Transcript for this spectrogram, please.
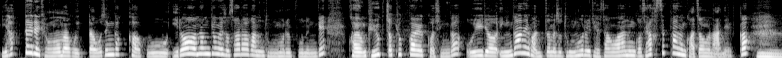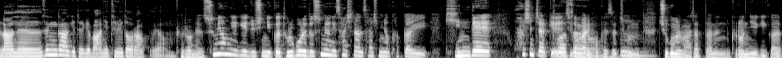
이 학대를 경험하고 있다고 생각하고 이러한 환경에서 살아가 살아가는 동물을 보는 게 과연 교육적 효과일 것인가? 오히려 인간의 관점에서 동물을 대상화하는 것에 학습하는 과정은 아닐까?라는 음. 생각이 되게 많이 들더라고요. 그러네요. 수명 얘기해 주시니까 돌고래도 수명이 사실 한 40년 가까이 긴데 훨씬 짧게 맞아요. 지금 마린파크에서 지금 음. 죽음을 맞았다는 그런 얘기가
